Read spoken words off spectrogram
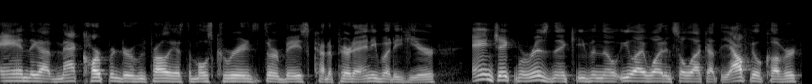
And they got Matt Carpenter, who probably has the most career into third base kind of compared to anybody here. And Jake Marisnick, even though Eli White and Solak got the outfield covered,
